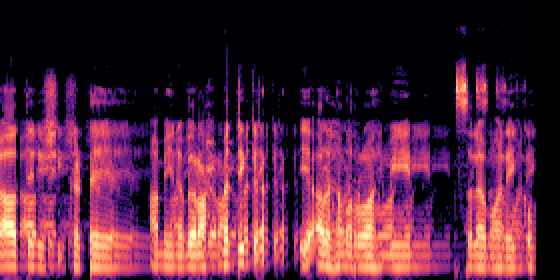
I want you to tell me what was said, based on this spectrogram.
കാത്തിരക്ഷിക്കട്ടെ. അമീൻ. അബി റഹ്മത്തിക യാ അർഹമർ റഹീമീൻ. അസ്സലാമു അലൈക്കും.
